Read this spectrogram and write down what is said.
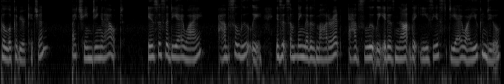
the look of your kitchen by changing it out. Is this a DIY? Absolutely. Is it something that is moderate? Absolutely. It is not the easiest DIY you can do.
